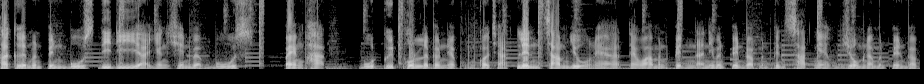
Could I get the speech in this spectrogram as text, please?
ถ้าเกิดมันเป็นบูสต์ดีๆอะอย่างเช่นแบบบูสต์แปลงผัก บูทพืชผลอะไรแบบเนี้ยผมก็จะเล่นซ้ำอยู่นะฮะแต่ว่ามันเป็นอันนี้มันเป็นแบบมันเป็นสัตว์ไงคุณผู้ชมนะมันเป็นแบบ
